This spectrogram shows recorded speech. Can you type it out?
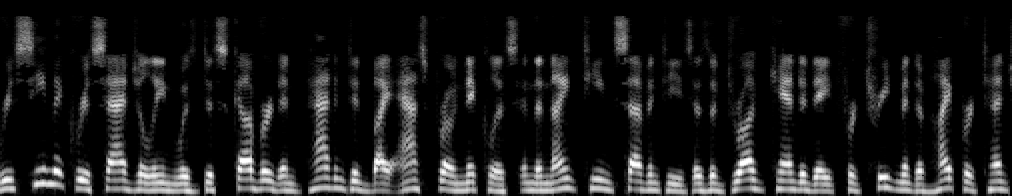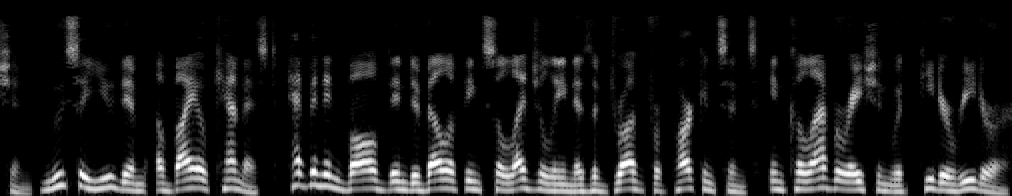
Racemic rasagiline was discovered and patented by Aspro Nicholas in the 1970s as a drug candidate for treatment of hypertension. Musa Youdim, a biochemist, had been involved in developing selegiline as a drug for Parkinson's, in collaboration with Peter Riederer.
